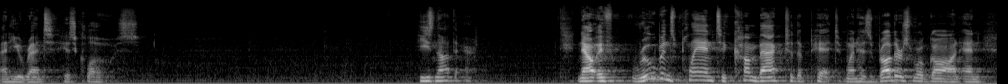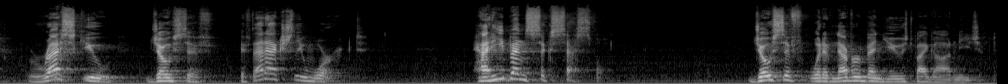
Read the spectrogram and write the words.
and he rent his clothes. He's not there. Now, if Reuben's plan to come back to the pit when his brothers were gone and rescue Joseph, if that actually worked, had he been successful, Joseph would have never been used by God in Egypt.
